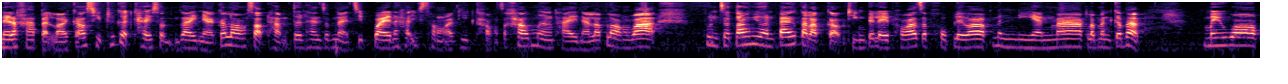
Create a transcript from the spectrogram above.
ในราคา 890 ถ้าเกิดใครสนใจเนี่ย ก็ลองสอบถามตัวแทนจำหน่ายจิบไว้นะคะ อีก 2 อาทิตย์ของจะเข้าเมืองไทยนะ รับรองว่าคุณจะต้องโยนแป้งตลับเก่าทิ้งไปเลย เพราะว่าจะพบเลยว่ามันเนียนมาก แล้วมันก็แบบไม่วอก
